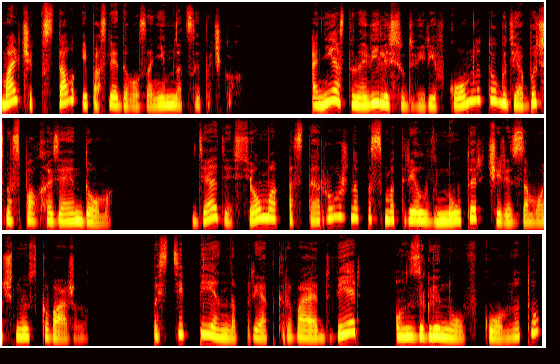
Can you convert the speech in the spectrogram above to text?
Мальчик встал и последовал за ним на цыпочках. Они остановились у двери в комнату, где обычно спал хозяин дома. Дядя Сёма осторожно посмотрел внутрь через замочную скважину. Постепенно приоткрывая дверь, он заглянул в комнату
